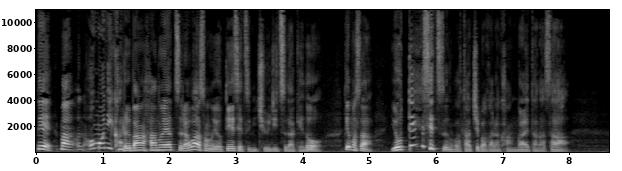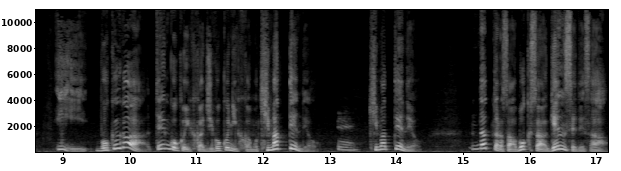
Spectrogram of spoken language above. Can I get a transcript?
で、まあ、主にカルバン派の奴らはその予定説に忠実だけど、でもさ、予定説の立場から考えたらさ、いい？僕が天国行くか地獄に行くかもう決まってんだよ。うん。決まってんだよ。だったらさ、僕さ、現世でさ、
